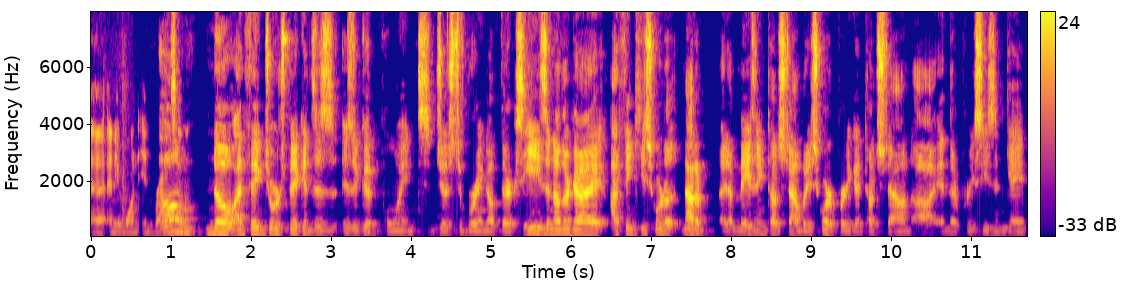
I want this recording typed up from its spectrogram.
uh, anyone in round um, seven? No, I think George Pickens is is a good point just to bring up there because he's another guy. I think he scored a not a, an amazing touchdown, but he scored a pretty good touchdown uh, in their preseason game.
